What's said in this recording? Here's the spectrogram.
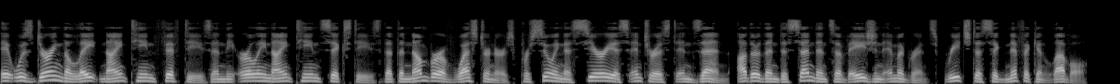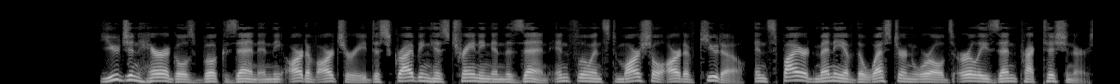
It was during the late 1950s and the early 1960s that the number of Westerners pursuing a serious interest in Zen, other than descendants of Asian immigrants, reached a significant level. Eugen Herrigel's book Zen in the Art of Archery describing his training in the Zen-influenced martial art of Kyudo, inspired many of the Western world's early Zen practitioners.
